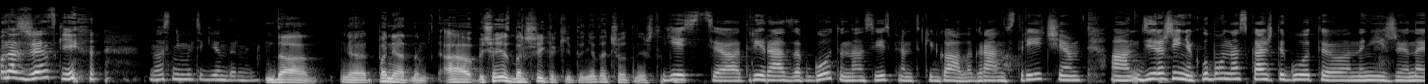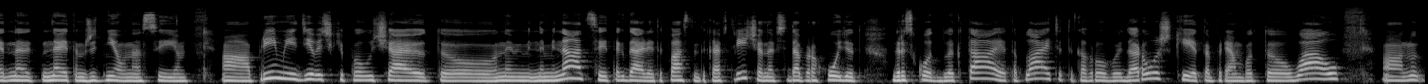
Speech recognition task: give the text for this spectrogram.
У нас женский, у нас не мультигендерный. Да, понятно. А еще есть большие какие-то, нет, отчетные что-то? Есть а, три раза в год у нас есть прям такие гала, гранд встречи. А, день рождения клуба у нас каждый год, э, на ней на, на- на этом же дне у нас и а, премии девочки получают, э, номи- номинации и так далее. Это классная такая встреча, она всегда проходит дресс-код black tie, это платье, это ковровые дорожки, это прям вот э, вау. А, ну,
